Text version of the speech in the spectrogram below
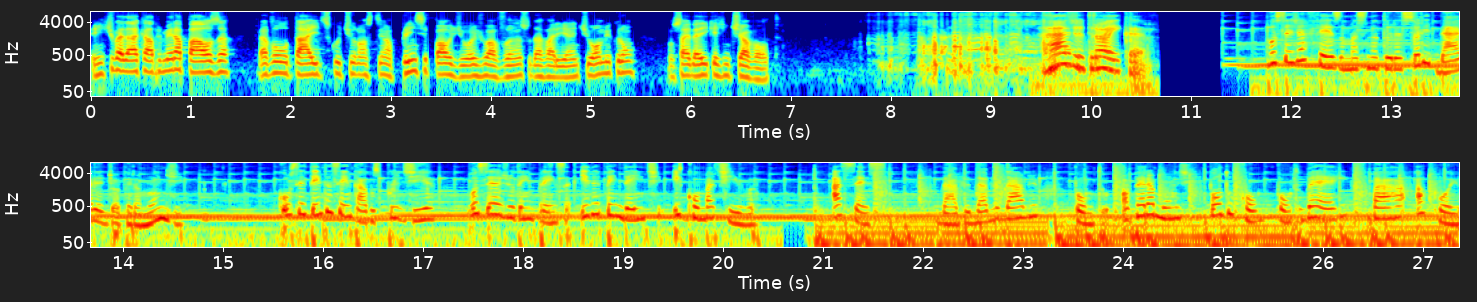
A gente vai dar aquela primeira pausa para voltar e discutir o nosso tema principal de hoje, o avanço da variante Omicron. Não sai daí que a gente já volta. Rádio Troika. Você já fez uma assinatura solidária de Opera Mundi? Com 70 centavos por dia, você ajuda a imprensa independente e combativa. Acesse www www.operamundi.com.br barra apoio.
